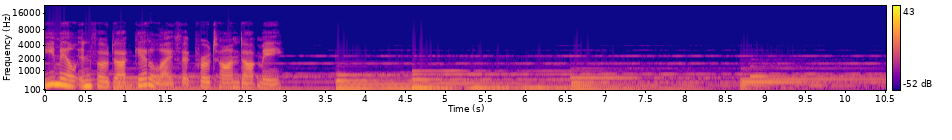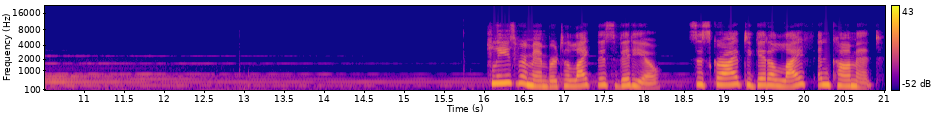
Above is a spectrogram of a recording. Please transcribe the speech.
email info.getalife at proton.me. Please remember to like this video Subscribe to get a life and comment.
